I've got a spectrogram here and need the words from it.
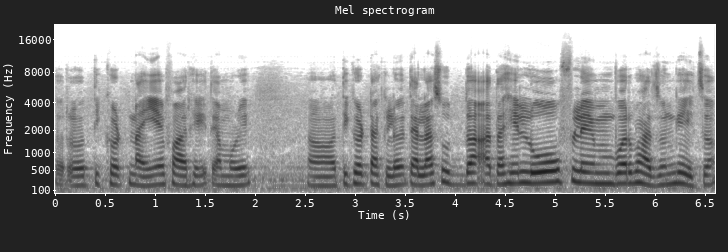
तर तिखट नाही आहे फार हे त्यामुळे तिखट टाकलं. त्यालासुद्धा आता हे लो फ्लेमवर भाजून घ्यायचं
